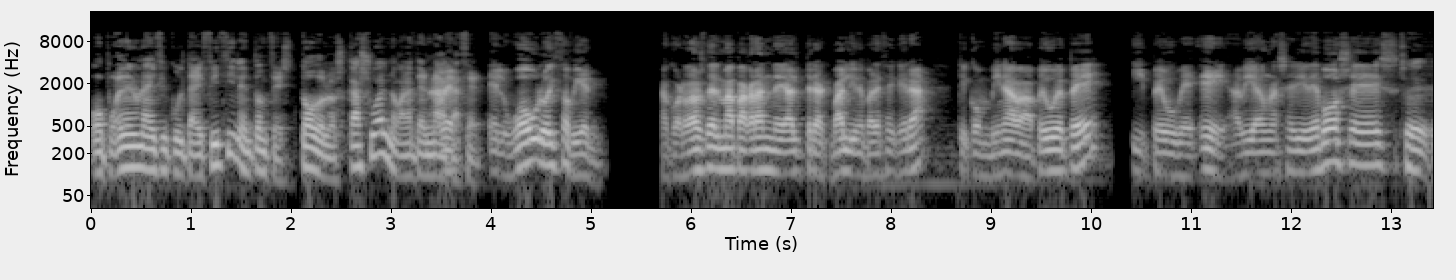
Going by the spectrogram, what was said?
o ponen una dificultad difícil, entonces todos los casual no van a tener A nada ver, que hacer. el WoW lo hizo bien. Acordaos del mapa grande Alterac Valley, me parece que era, que combinaba PvP y PvE. Había una serie de bosses Sí.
